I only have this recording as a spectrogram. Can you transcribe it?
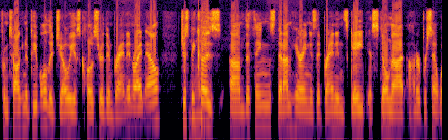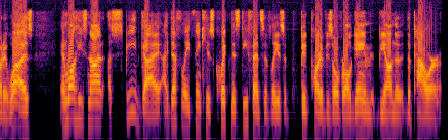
from talking to people that Joey is closer than Brandon right now, just mm-hmm. because um, the things that I'm hearing is that Brandon's gait is still not 100% what it was. And while he's not a speed guy, I definitely think his quickness defensively is a big part of his overall game beyond the, the power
